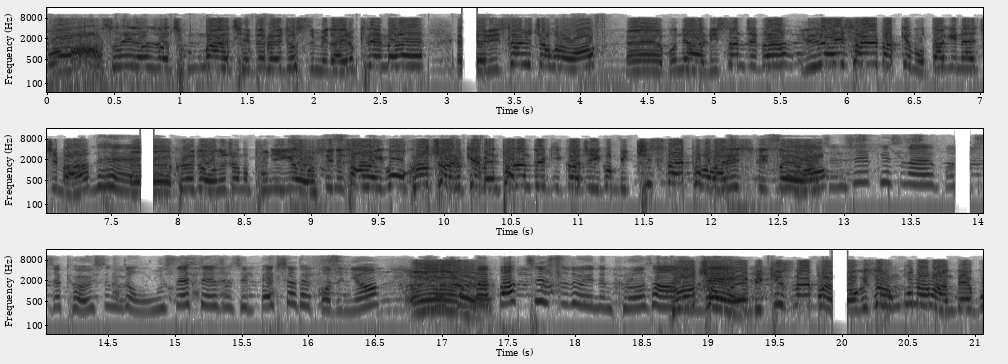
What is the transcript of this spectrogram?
와 소니 선수가 정말 제대로 해줬습니다 이렇게 되면은 에, 리선즈 쪽으로 에, 뭐냐 리선즈가 1라이설밖에 못 따기는 했지만 네. 에, 그래도 어느 정도 분위기가 올 수 있는 상황이고 그렇죠 이렇게 멘탈 흔들기까지 이거 미키 스나이퍼가 말릴 수도 네, 있어요 지금 실키 스나이퍼 진짜 결승전 5세트에서 지금 백샷 했거든요. 예. 이거 정말 빡칠 수도 있는 그런 그렇죠 예, 상황인데 미키 스나이퍼 여기서 흥분하면 안 되고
